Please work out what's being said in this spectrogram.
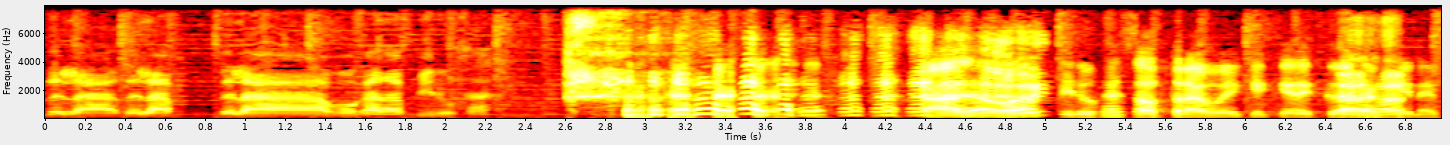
De la, de la, de la abogada piruja. Ah, la boda piruja es otra, güey, que quede claro podcast.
